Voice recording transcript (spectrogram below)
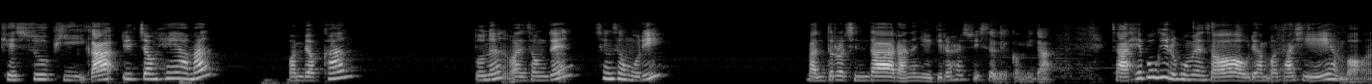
개수 B가 일정해야만 완벽한 또는 완성된 생성물이 만들어진다라는 얘기를 할 수 있어야 될 겁니다. 자, 해보기를 보면서 우리 한번 다시 한번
